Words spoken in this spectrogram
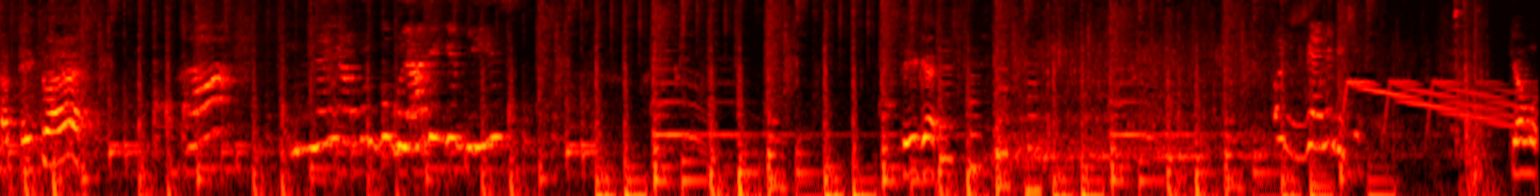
सब ठीक तो है? हाँ नहीं आप उनको बुला देंगे प्लीज़ ठीक है। और रहने दीजिए। क्या वो?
